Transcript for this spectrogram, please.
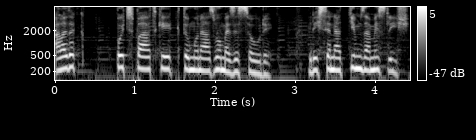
Ale tak pojď zpátky k tomu názvu mezi soudy. Když se nad tím zamyslíš,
